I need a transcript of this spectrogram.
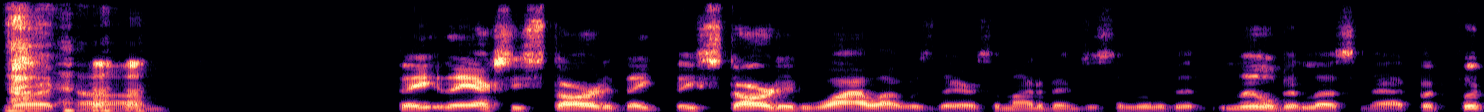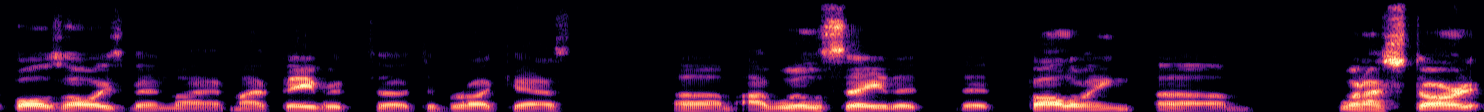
but um, they they actually started they they started while I was there, so it might have been just a little bit little bit less than that. But football has always been my my favorite uh, to broadcast. Um, I will say that that following um, when I started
